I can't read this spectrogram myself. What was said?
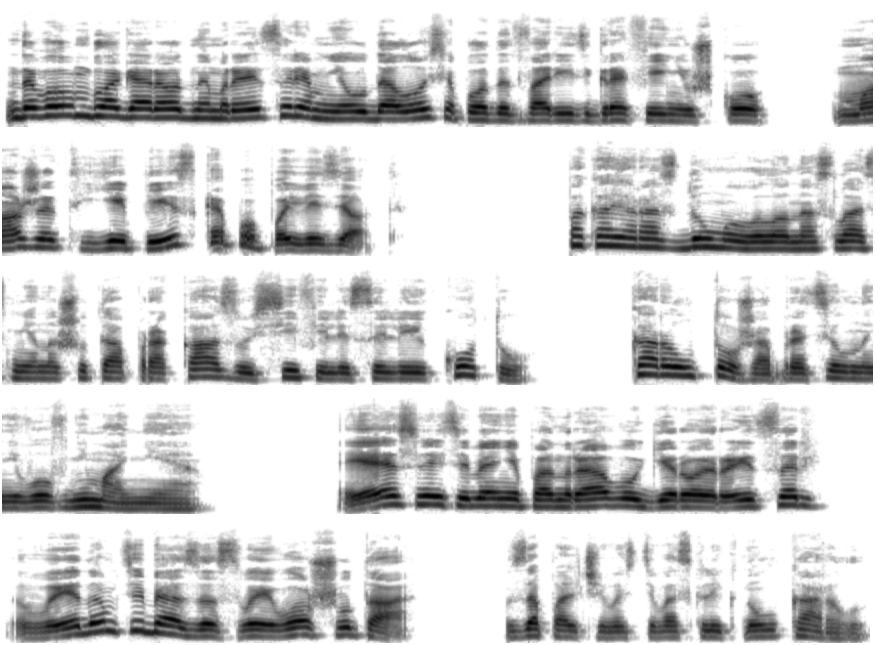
Двум благородным рыцарям не удалось оплодотворить графинюшку. Может, епископу повезет?» Пока я раздумывала, наслать мне на шута проказу, сифилис или икоту, Карл тоже обратил на него внимание. «Если тебе не по нраву герой-рыцарь, выдам тебя за своего шута», в запальчивости воскликнул Карл.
